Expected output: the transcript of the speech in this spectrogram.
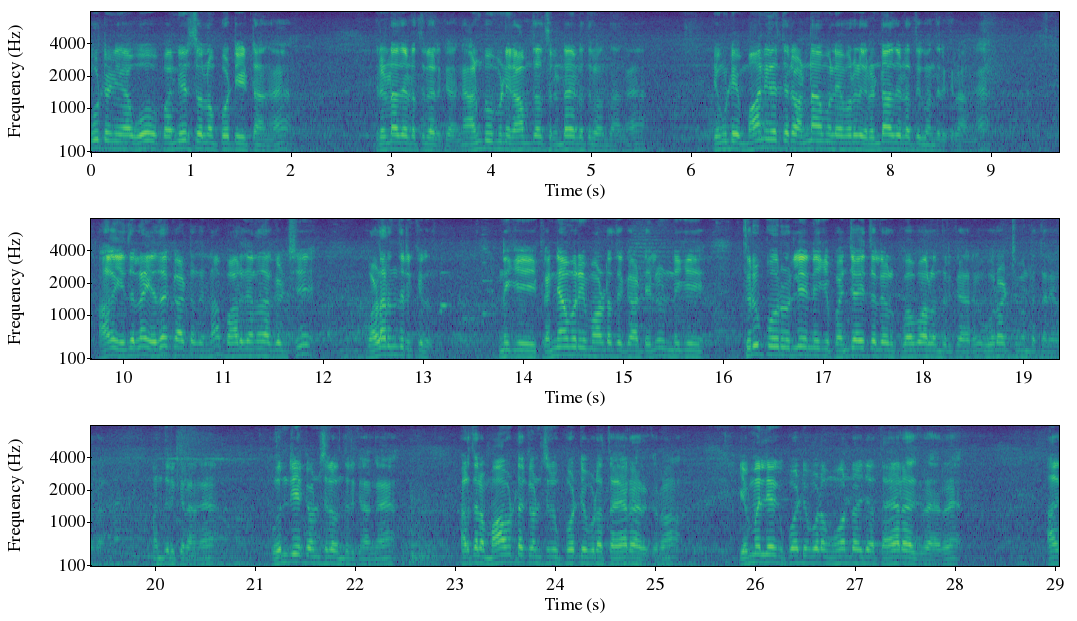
கூட்டணியாக ஓ பன்னீர்செல்வம் போட்டிட்டாங்க ரெண்டாவது இடத்துல இருக்காங்க. அன்புமணி ராமதாஸ் ரெண்டாவது இடத்துல வந்தாங்க. எங்களுடைய மாநில தலைவர் அண்ணாமலை அவர்கள் ரெண்டாவது இடத்துக்கு வந்திருக்கிறாங்க. ஆக இதெல்லாம் எதை காட்டுதுன்னா பாரதிய ஜனதா கட்சி வளர்ந்துருக்கிறது. இன்றைக்கி கன்னியாகுமரி மாவட்டத்தை காட்டிலும் இன்றைக்கி திருப்பூரூர்லேயே இன்றைக்கி பஞ்சாயத்து தலைவர் கோபால் வந்திருக்காரு. ஊராட்சி மன்ற தலைவராக வந்திருக்கிறாங்க. ஒன்றிய கவுன்சிலர் வந்திருக்காங்க. அடுத்த மாவட்ட கவுன்சிலுக்கு போட்டி போட தயாராக இருக்கிறோம். எம்எல்ஏக்கு போட்டி போட மோகன்ராஜா தயாராக இருக்கிறாரு. ஆக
